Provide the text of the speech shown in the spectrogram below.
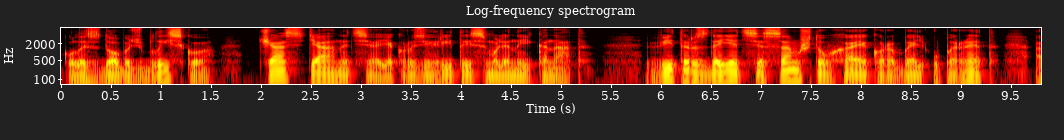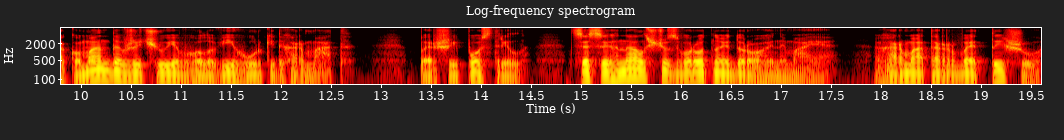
Коли здобич близько, час тягнеться, як розігрітий смоляний канат. Вітер, здається, сам штовхає корабель уперед, а команда вже чує в голові гуркіт гармат. Перший постріл це сигнал, що зворотної дороги немає. Гармата рве тишу,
